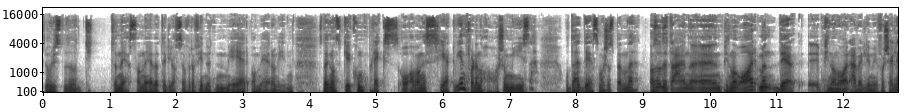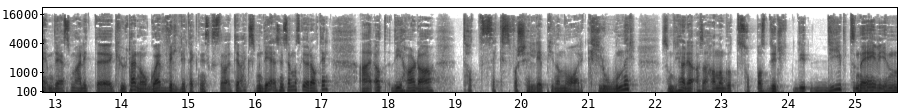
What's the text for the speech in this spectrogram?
Du har lyst til å dytte nesa ned dette glasset for å finne ut mer og mer om vinen. Så det er ganske kompleks og avansert vin, for den har så mye i seg. Og det er det som er så spennende. Altså, dette er en, en pinot noir, men det, pinot noir er veldig mye forskjellig. Det som er litt uh, kult her, nå går jeg veldig teknisk til verks, men det syns jeg man skal gjøre av og til, er at de har da tatt seks forskjellige pinot noir-kloner. Altså, han har gått såpass dyr, dy, dypt ned i vinen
